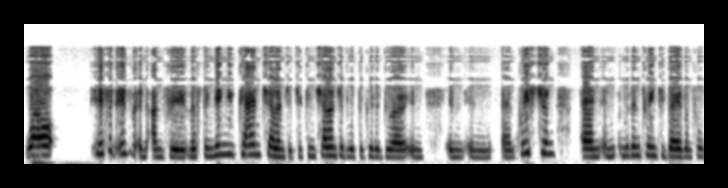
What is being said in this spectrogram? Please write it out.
Well, if it is an unfair listing, then you can challenge it. You can challenge it with the credit bureau in in in uh, question. And in, within 20 days, I'm sure,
